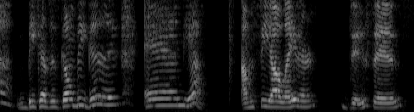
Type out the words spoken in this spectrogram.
because it's going to be good. And yeah, I'm going to see y'all later. Deuces.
